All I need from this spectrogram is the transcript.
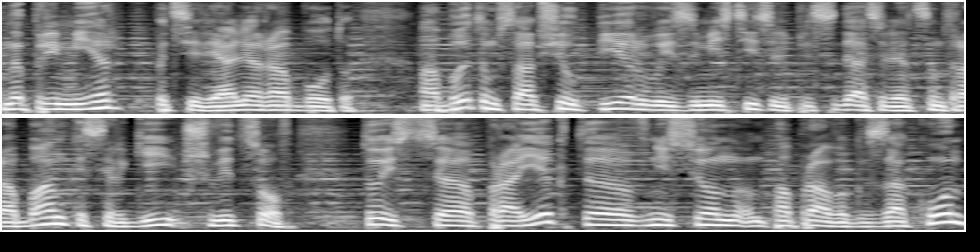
например, потеряли работу. Об этом сообщил первый заместитель председателя Центробанка Сергей Швецов. То есть э, проект э, внесен поправок в закон,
